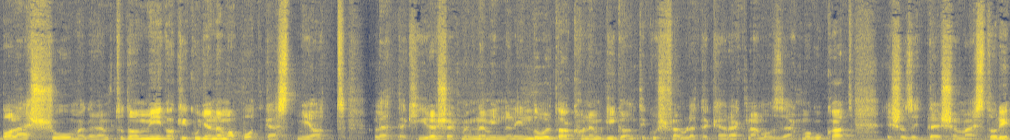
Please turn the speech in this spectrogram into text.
Balázs Show, meg a nem tudom mi, akik ugye nem a podcast miatt lettek híresek, meg nem innen indultak, hanem gigantikus felületeken reklámozzák magukat, és az egy teljesen más sztori,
